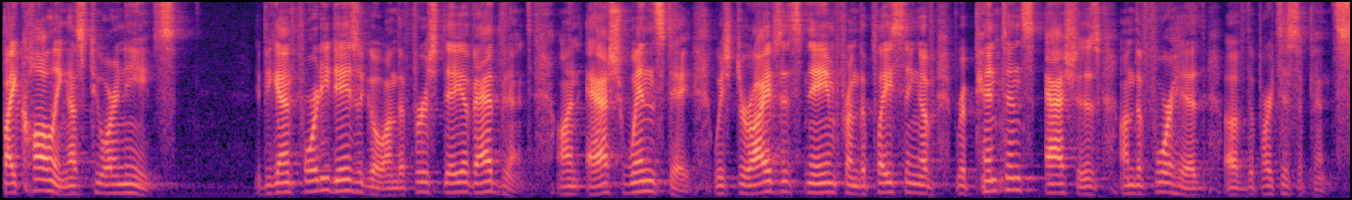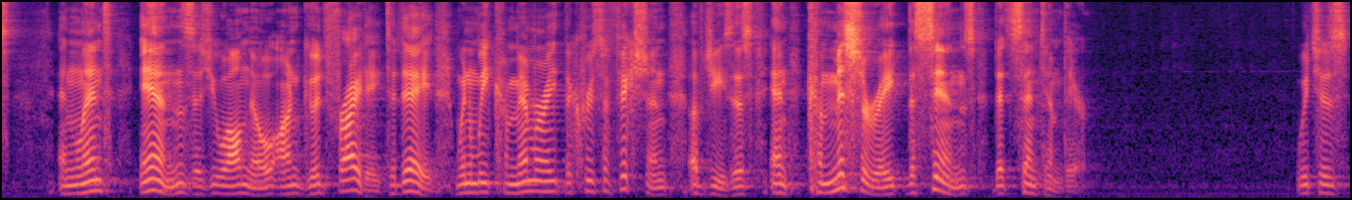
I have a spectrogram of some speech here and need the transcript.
by calling us to our knees. It began 40 days ago on the first day of Advent, on Ash Wednesday, which derives its name from the placing of repentance ashes on the forehead of the participants. And Lent ends, as you all know, on Good Friday, today, when we commemorate the crucifixion of Jesus and commiserate the sins that sent him there, which is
